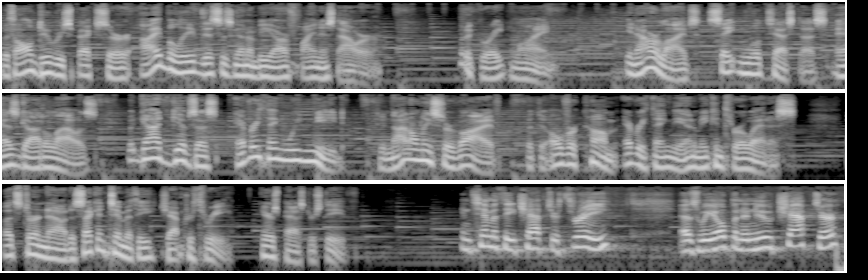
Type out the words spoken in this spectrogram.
With all due respect, sir, I believe this is going to be our finest hour. What a great line. In our lives, Satan will test us as God allows, but God gives us everything we need to not only survive, but to overcome everything the enemy can throw at us. Let's turn now to 2 Timothy chapter 3. Here's Pastor Steve. In Timothy chapter 3, as we open a new chapter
